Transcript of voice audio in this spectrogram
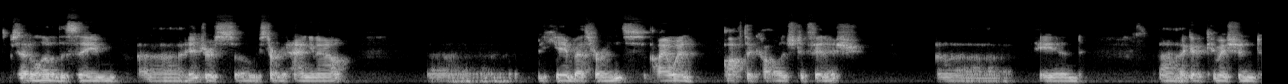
just had a lot of the same uh, interests, so we started hanging out. Uh, became best friends. I went off to college to finish, uh, and uh, I got commissioned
